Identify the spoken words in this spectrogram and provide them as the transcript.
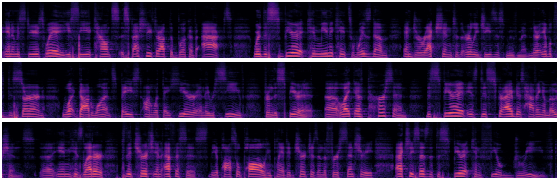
in a mysterious way. You see accounts, especially throughout the book of Acts, where the Spirit communicates wisdom and direction to the early Jesus movement. And they're able to discern what God wants based on what they hear and they receive from the Spirit. Uh, like a person, the Spirit is described as having emotions. Uh, in his letter to the church in Ephesus, the Apostle Paul, who planted churches in the first century, actually says that the Spirit can feel grieved.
